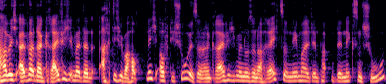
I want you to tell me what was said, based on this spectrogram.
Habe ich einfach, da greife ich immer, dann achte ich überhaupt nicht auf die Schuhe, sondern greife ich immer nur so nach rechts und nehme halt den, den nächsten Schuh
